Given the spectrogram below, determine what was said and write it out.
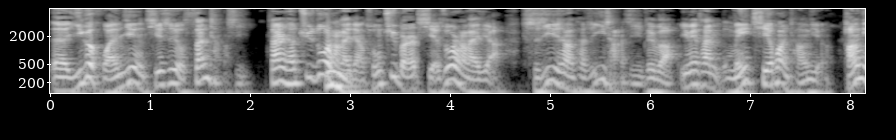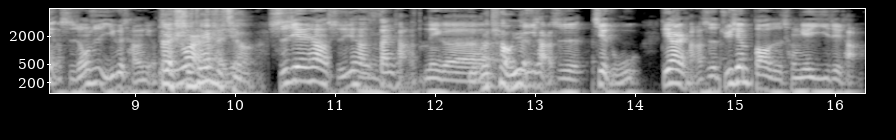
呃一个环境其实有三场戏。但是从剧作上来讲，从剧本写作上来讲，实际上它是一场戏，对吧？因为它没切换场景，场景始终是一个场景。但时间是清时间上实际上是三场，那个有个跳跃第一场是戒毒，第二场是菊仙抱着程蝶衣这场，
